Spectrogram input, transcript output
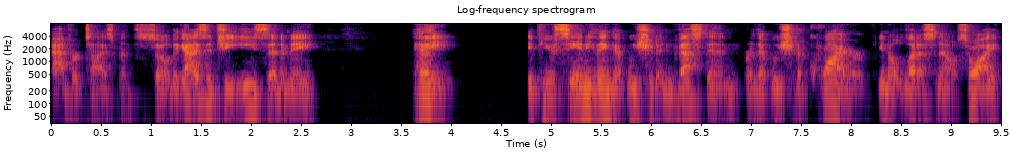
advertisements. So the guys at GE said to me, Hey, if you see anything that we should invest in or that we should acquire, you know, let us know. So I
